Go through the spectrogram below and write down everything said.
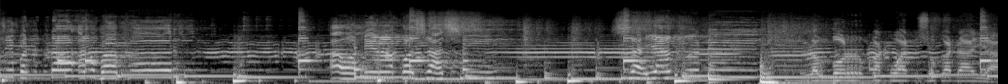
si benda anu bager. Awanil kosasi Sayang adi Lembur Pakuan Sukadaya.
